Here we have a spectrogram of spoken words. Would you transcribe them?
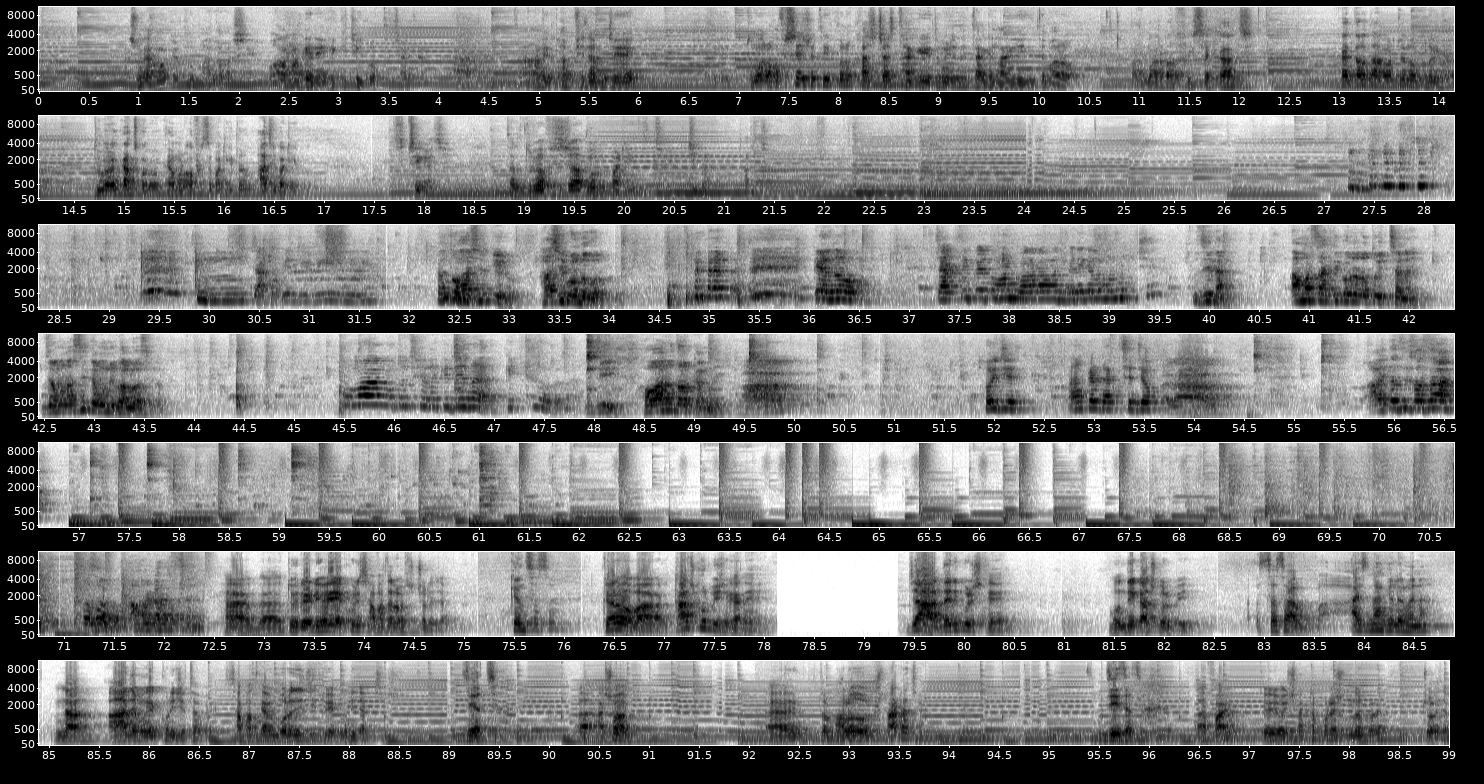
আসলে আমাকে খুব ভালোবাসে। ও আমাকে রেখে কিছুই করতে চায় না। তা আমি ভাবছিলাম যে তোমার অফিসে যদি কোনো কাজ টাজ থাকে তুমি যদি তাকে লাগিয়ে দিতে পারো। আমার অফিসে কাজ? হ্যাঁ তাহলে তো আমার জন্য ভালোই হয়। তুমি একটা কাজ করো ওকে আমার অফিসে পাঠিয়ে দাও আজই পাঠিয়ে দাও। ঠিক আছে। তাহলে তুমি অফিসে যাও আমি ওকে পাঠিয়ে দিচ্ছি। ঠিক ম্যাম। এত হাসির কি হাসি বন্ধ করো। কেন? চাকরি পেয়ে তোমার গলার আওয়াজ বেড়ে গেল মনে হচ্ছে? জি না আমার চাকরি করার অত ইচ্ছা নাই। যেমন আছি তেমনই ভালো আছিলাম। তোমার মতো ছেলেকে দিয়ে না কিচ্ছু হবে না। জি হওয়ারও দরকার নাই। ওই যে আঙ্কেল ডাকছে যাও। আইতাছি চাচা। চাচা আমার ডাকতেছেন হ্যাঁ তুই রেডি হয়ে এক্ষুনি সাফাতের অফিসে চলে যা। কেন কেন আবার কাজ করবি সেখানে। যা দেরি করিস নে। মন দিয়ে কাজ করবি। চাচা আজ না গেলে হয় না? না আজ আমাকে এক্ষুনি যেতে হবে। সাফাতকে আমি বলে দিচ্ছি তুই এক্ষুনি যাচ্ছিস। জি আচ্ছা। আহ, তোর ভালো শার্ট আছে? জি চাচা ফাইন তুই ওই শার্টটা পরে সুন্দর করে চলে যা।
